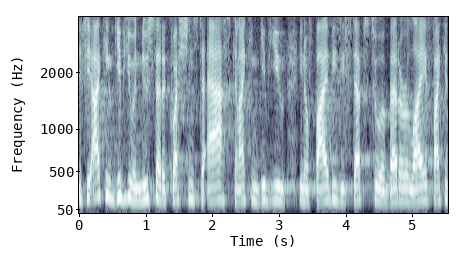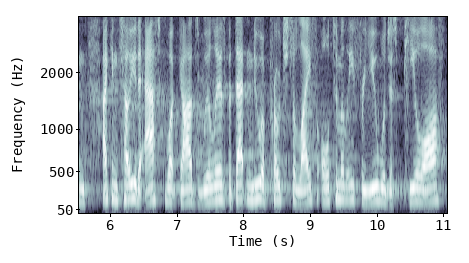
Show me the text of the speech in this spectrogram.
You see, I can give you a new set of questions to ask, and I can give you, you know, five easy steps to a better life. I can, I can tell you to ask what God's will is, but that new approach to life ultimately for you will just peel off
